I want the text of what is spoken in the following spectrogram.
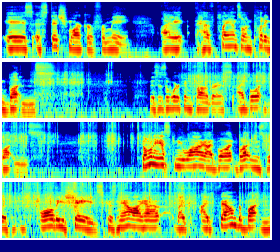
is a stitch marker for me. I have plans on putting buttons. This is a work in progress. I bought buttons. Don't ask me why I bought buttons with all these shades, because now I have, like, I found the button,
